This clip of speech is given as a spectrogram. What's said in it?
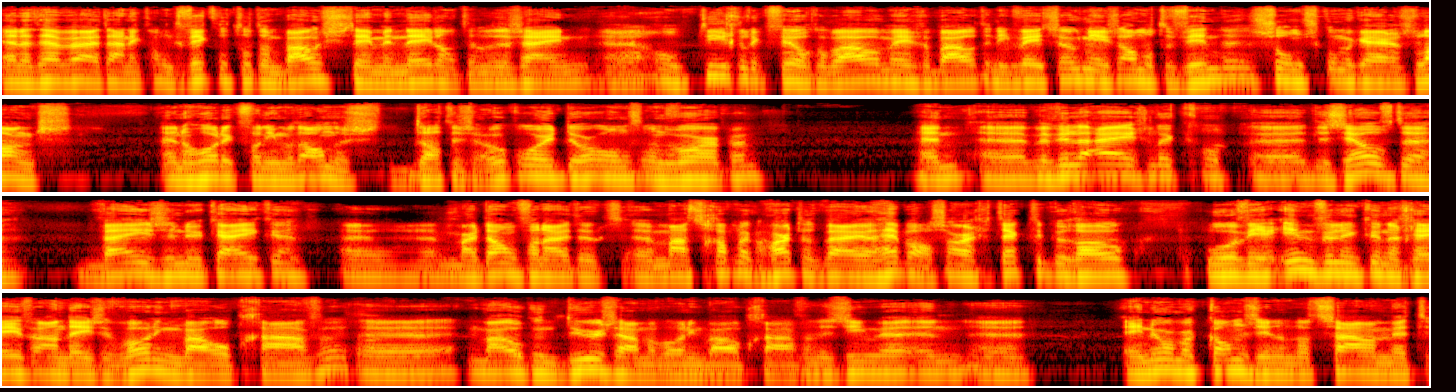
En dat hebben we uiteindelijk ontwikkeld tot een bouwsysteem in Nederland. En er zijn uh, ontiegelijk veel gebouwen mee gebouwd. En ik weet ze ook niet eens allemaal te vinden. Soms kom ik ergens langs en dan hoor ik van iemand anders. Dat is ook ooit door ons ontworpen. En uh, we willen eigenlijk op uh, dezelfde wijze nu kijken. maar dan vanuit het maatschappelijk hart dat wij hebben als architectenbureau. Hoe we weer invulling kunnen geven aan deze woningbouwopgave. maar ook een duurzame woningbouwopgave. En daar zien we een enorme kans in om dat samen met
